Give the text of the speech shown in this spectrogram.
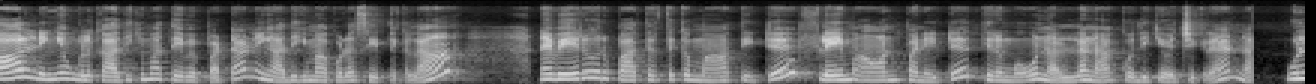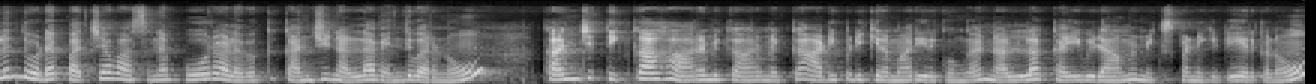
பால் நீங்கள் உங்களுக்கு அதிகமாக தேவைப்பட்டால் நீங்கள் அதிகமாக கூட சேர்த்துக்கலாம். நான் வேறு ஒரு பாத்திரத்துக்கு மாற்றிட்டு ஃப்ளேம் ஆன் பண்ணிவிட்டு திரும்பவும் நல்லா நான் கொதிக்க வச்சுக்கிறேன். உளுந்தோட பச்சை வாசனை போகிற அளவுக்கு கஞ்சி நல்லா வெந்து வரணும். கஞ்சி திக்காக ஆரம்பிக்க ஆரம்பிக்க அடிப்பிடிக்கிற மாதிரி இருக்குங்க. நல்லா கைவிடாமல் மிக்ஸ் பண்ணிக்கிட்டே இருக்கணும்.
